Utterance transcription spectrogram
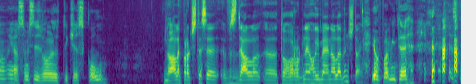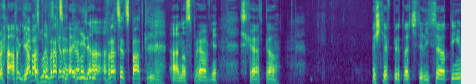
No, já jsem si zvolil tu českou. No ale proč jste se vzdal uh, toho rodného jména Levenstein? Jo, promiňte, správně. já vás budu vracet, já vás budu vracet zpátky. Ano, správně. Zkrátka, ještě v 45.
